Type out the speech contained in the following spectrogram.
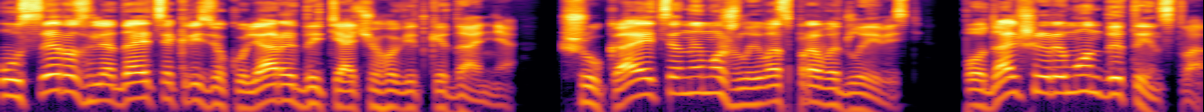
Усе розглядається крізь окуляри дитячого відкидання, шукається неможлива справедливість, подальший ремонт дитинства,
